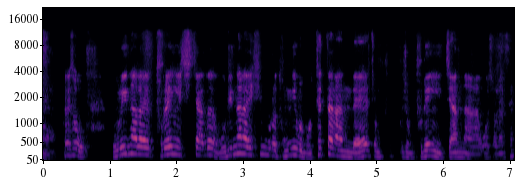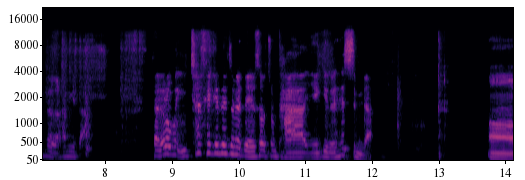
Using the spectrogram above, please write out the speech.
어, 그래서 우리나라의 불행의 시작은 우리나라의 힘으로 독립을 못했다는 데좀 좀 불행이 있지 않나라고 저는 생각을 합니다. 자, 여러분 2차 세계대전에 대해서 좀 다 얘기를 했습니다. 어,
